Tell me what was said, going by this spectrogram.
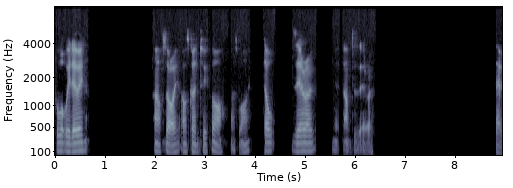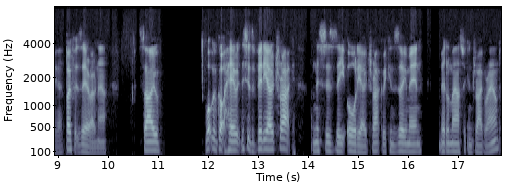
for what we're doing? Oh, sorry, I was going too far. That's why. Dalt zero, down to zero. There we go. Both at zero now. So what we've got here, this is the video track, and this is the audio track. We can zoom in middle mouse we can drag around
